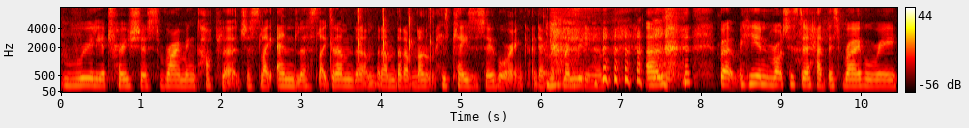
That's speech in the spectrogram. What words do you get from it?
really atrocious rhyming couplet, just like endless, like dum dum dum dum dum. His plays are so boring. I don't recommend reading them. Um, but he and Rochester had this rivalry,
